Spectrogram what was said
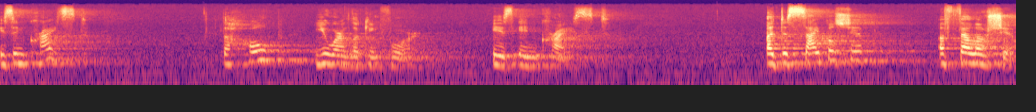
is in Christ. The hope you are looking for is in Christ. A discipleship, a fellowship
